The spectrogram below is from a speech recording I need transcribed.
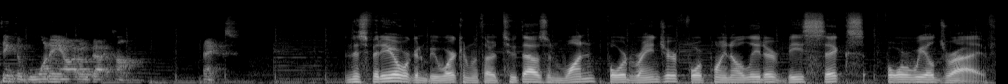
think of 1AAuto.com. Thanks. In this video, we're going to be working with our 2001 Ford Ranger 4.0 liter V6 four-wheel drive.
